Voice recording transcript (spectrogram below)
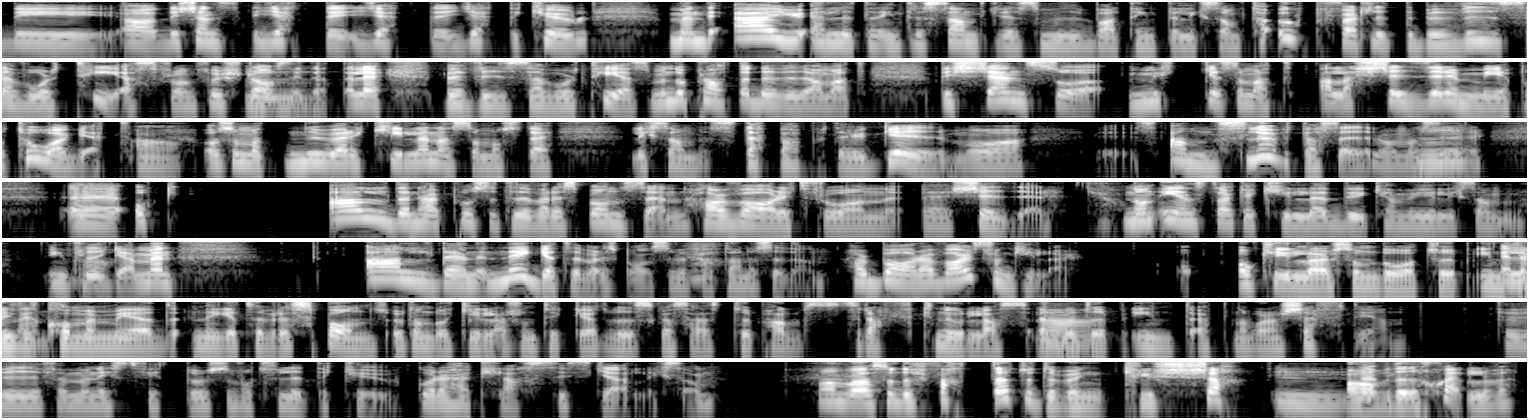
Det, ja, det känns jätte, jätte, jättekul. Men det är ju en liten intressant grej som vi bara tänkte liksom ta upp för att lite bevisa vår tes från första Mm. avsnittet. Eller bevisa vår tes, men då pratade vi om att det känns så mycket som att alla tjejer är med på tåget. Ja. Och som att nu är det killarna som måste liksom step up their game och ansluta sig eller vad man säger. Eh, och all den här positiva responsen har varit från eh, tjejer. Någon enstaka kille, det kan vi liksom inflika. Men all den negativa responsen vi fått å andra sidan har bara varit från killar. Och killar som då typ inte Eller riktigt kommer med negativ respons utan då killar som tycker att vi ska så här, typ halvstraffknullas eller typ inte öppna våran käft igen. För vi är feministfittor som fått för lite kuk och det här klassiska liksom. Man bara, alltså, du fattar att du typ är en klyscha av dig själv.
